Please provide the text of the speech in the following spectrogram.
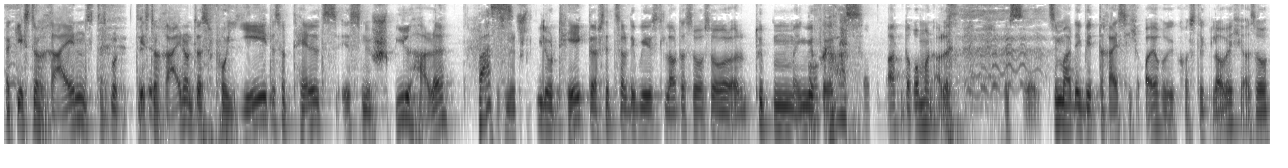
da gehst du rein, das, gehst du rein und das Foyer des Hotels ist eine Spielhalle. Was? Das ist eine Spielothek, da sitzt halt irgendwie lauter so, so Typen irgendwie oh, krass. darum und alles. Das äh, Zimmer hat irgendwie 30 Euro gekostet, glaube ich. Also,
